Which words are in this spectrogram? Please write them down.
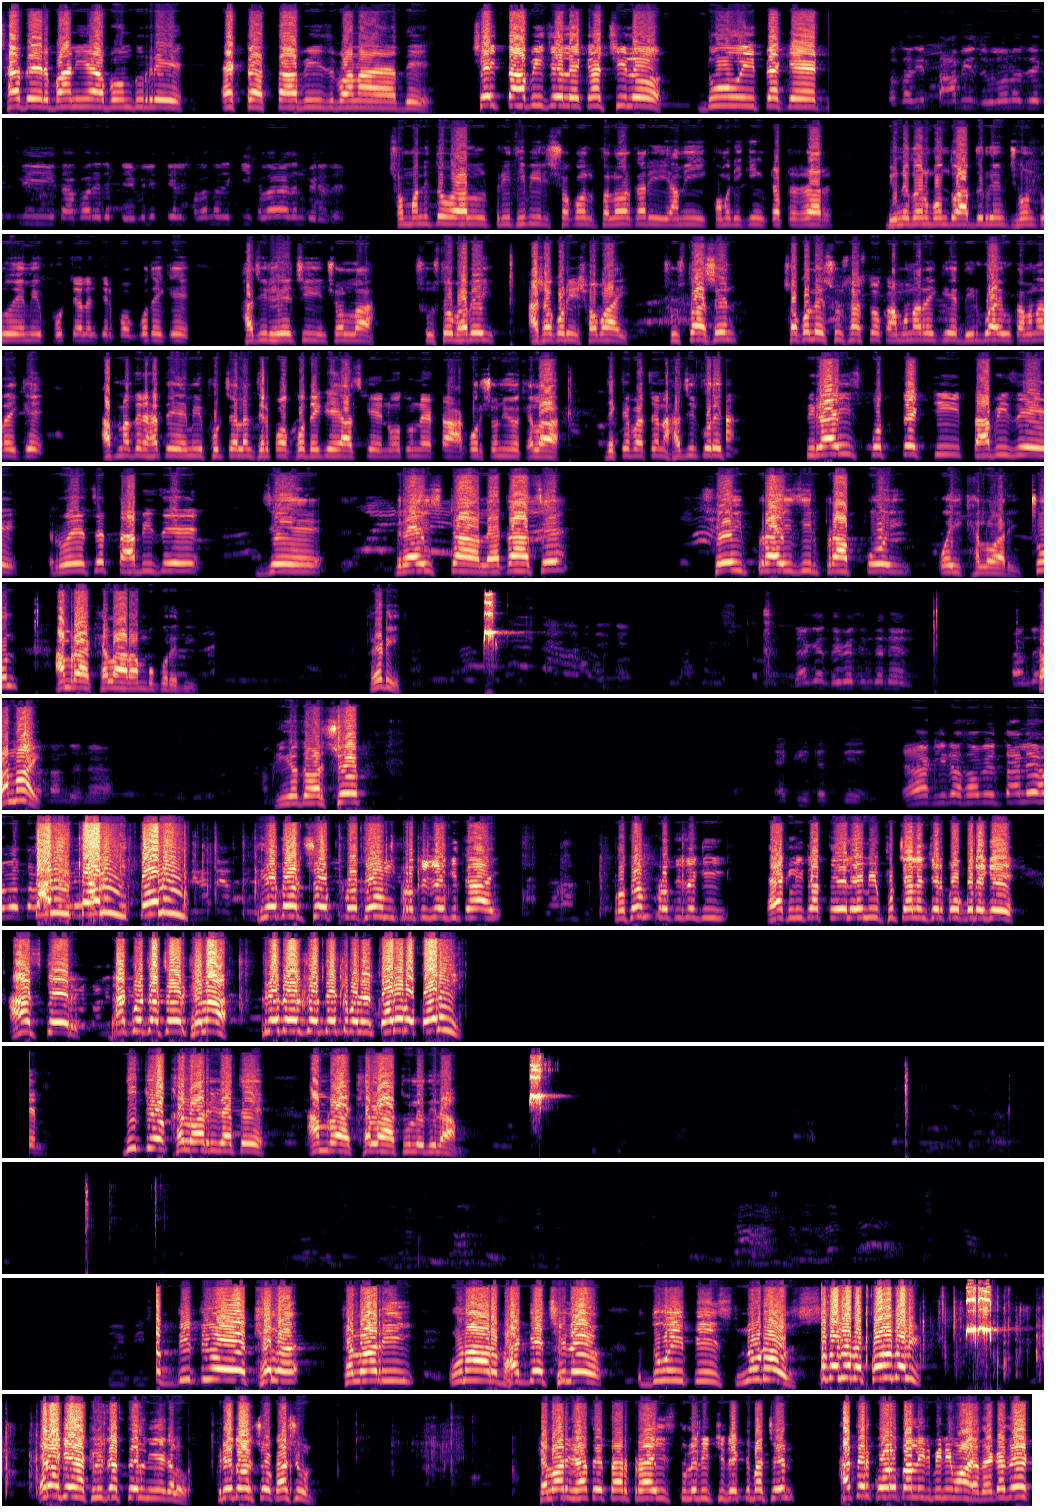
ছাদের বানিয়া বন্ধুরে একটা তাবিজ বানায়া দে। সেই তাবিজে লেখা ছিল দুই প্যাকেট। করেছেন সম্মানিত পৃথিবীর সকল ফলোয়ারকারী আমি কমেডি কিং টপটার বিনোদন বন্ধু আব্দুর রহিম ঝন্টু এমি ফুড চ্যালেঞ্জের পক্ষ থেকে হাজির হয়েছি ইনশাল্লাহ সুস্থভাবেই। আশা করি সবাই সুস্থ আছেন। সকলে সুস্বাস্থ্য কামনা রেখে দীর্ঘায়ু কামনা রেখে আপনাদের হাতে এমি ফুড চ্যালেঞ্জের পক্ষ থেকে আজকে নতুন একটা আকর্ষণীয় খেলা দেখতে পাচ্ছেন হাজির করে প্রাইজ প্রত্যেকটি তাবিজে রয়েছে তাবিজে যে প্রাইজটা লেখা আছে সেই প্রাইজের প্রাপ্যই ওই খেলোয়াড়ই। শুন আমরা খেলা আরম্ভ করে দিই। রেডি দেখেন ভেবে প্রিয় দর্শক প্রথম প্রতিযোগিতায় প্রথম প্রতিযোগী এক লিটার তেল এমি ফুড চ্যালেঞ্জের পক্ষ থেকে আজকের ভাগ্য খেলা। প্রিয় দর্শক দেখতে পারেন করো তালি। দ্বিতীয় খেলোয়াড়ির হাতে আমরা খেলা তুলে দিলাম। দ্বিতীয় খেলা খেলোয়াড়ি ওনার ভাগ্যে ছিল দুই পিস নুডলস এর আগে এক লিটার তেল নিয়ে গেল। প্রিয় দর্শক আসুন। খেলোয়াড়ির হাতে তার প্রাইস তুলে দিচ্ছি দেখতে পাচ্ছেন? হাতের করতালির বিনিময়ে। দেখা যাক।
